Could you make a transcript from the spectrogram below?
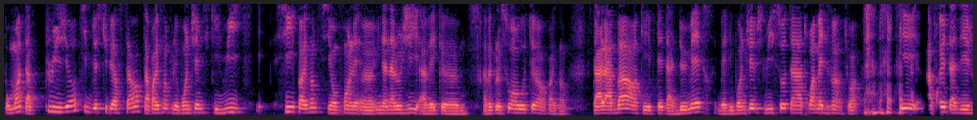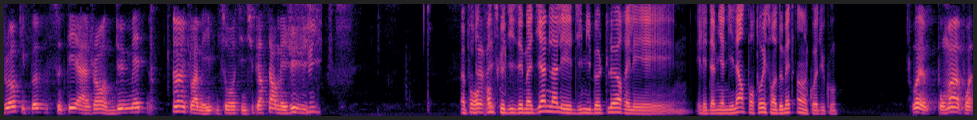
pour moi, tu as plusieurs types de superstars. Tu as par exemple LeBron James qui, lui, si par exemple si on prend euh, une analogie avec euh, avec le saut en hauteur par exemple. T'as la barre qui est peut-être à 2 mètres ben LeBron James lui saute à 3 mètres 20 tu vois. Et après t'as des joueurs qui peuvent sauter à genre 2 mètres 1 tu vois mais ils sont c'est une superstar mais juste juste. Bah, pour reprendre ce que disait Madiane là les Jimmy Butler et les et les Damian Lillard pour toi ils sont à 2 mètres 1 quoi du coup ouais pour moi pour,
